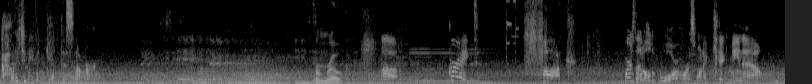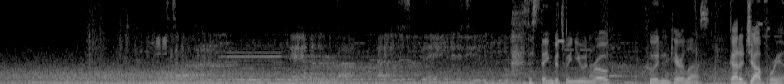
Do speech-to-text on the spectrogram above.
How did you even get this number? From Rogue. Uh, great. Fuck. Where's that old warhorse want to kick me now? This thing between you and Rogue. Couldn't care less. Got a job for you.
